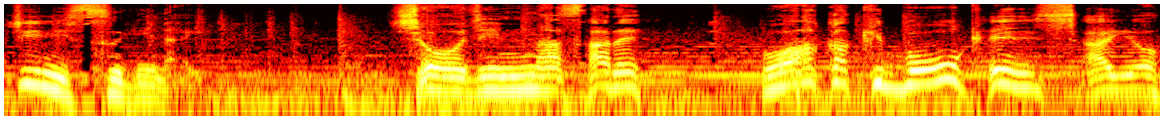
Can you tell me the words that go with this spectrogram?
口に過ぎない。精進なされ若き冒険者よ。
